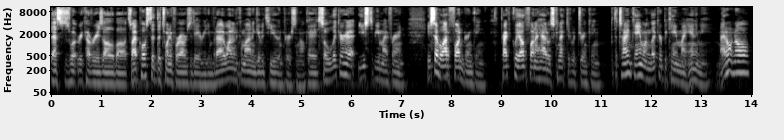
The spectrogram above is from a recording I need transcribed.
that's is what recovery is all about. So I posted the 24 hours a day reading, but I wanted to come on and give it to you in person. Okay, so liquor used to be my friend. I used to have a lot of fun drinking. Practically all the fun I had was connected with drinking. But the time came when liquor became my enemy. I don't know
